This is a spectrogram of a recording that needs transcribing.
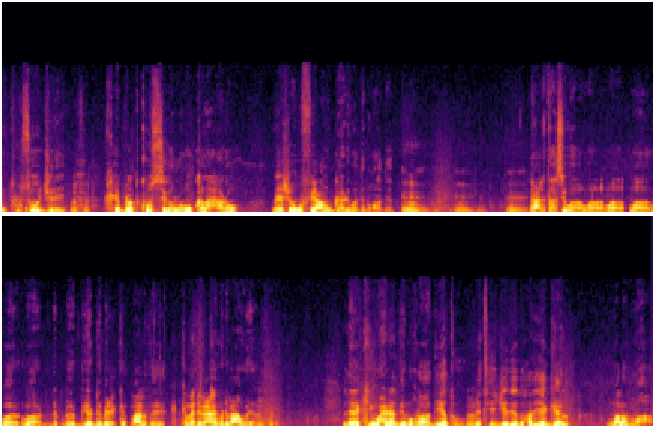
intuu soo jiray khibrad kursiga loogu kala hadho meesha ugu fiican uu gaadhay waa dimuqraadiyad yani taasi waa waa waa waa waa biyo kama dhibcaan kama dhibcaan weeyaan laakiin waxay dhahdaan dimuqraadiyaddu natiijadeedu had iyo geel malab maaha.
